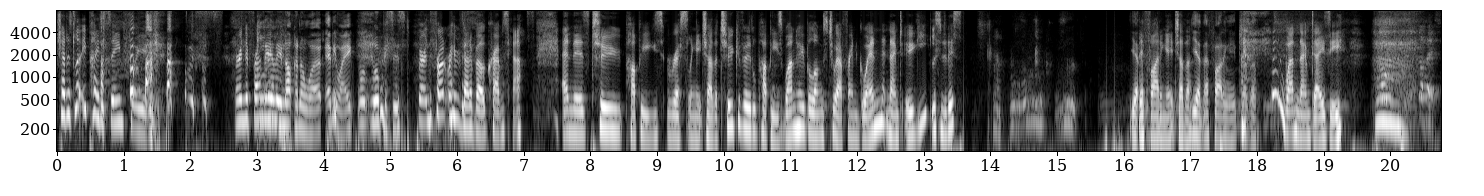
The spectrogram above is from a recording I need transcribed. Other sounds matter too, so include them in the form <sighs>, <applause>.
Chatters, let me paint a scene for you. <laughs> We're in the front Clearly room. not going to work. Anyway, we'll, we'll persist. <laughs> We're in the front room of Annabel Crabb's house, and there's two puppies wrestling each other. Two cavoodle puppies. One who belongs to our friend Gwen, named Oogie. Listen to this. Yeah. They're fighting each other. Yeah, they're fighting each other. And <laughs> one named Daisy. Stop it.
